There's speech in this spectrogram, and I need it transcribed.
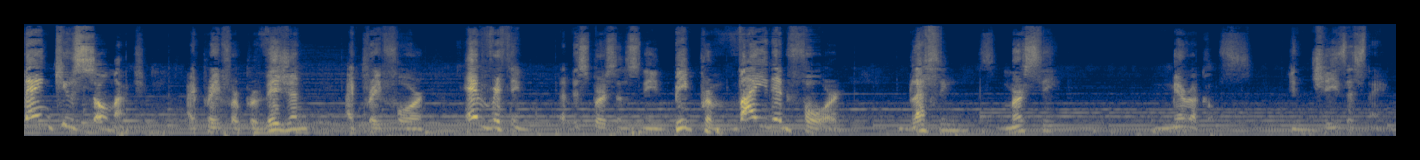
Thank you so much. I pray for provision. I pray for everything that this person's need be provided for. Blessings, mercy, miracles. In Jesus' name.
